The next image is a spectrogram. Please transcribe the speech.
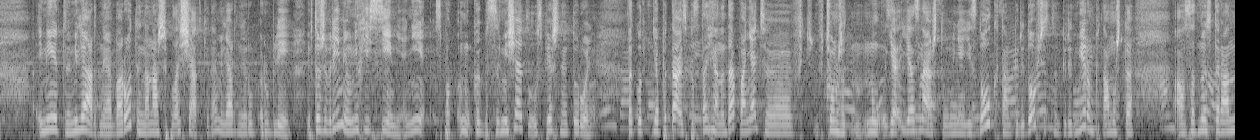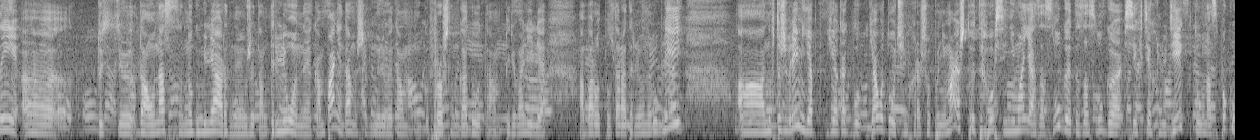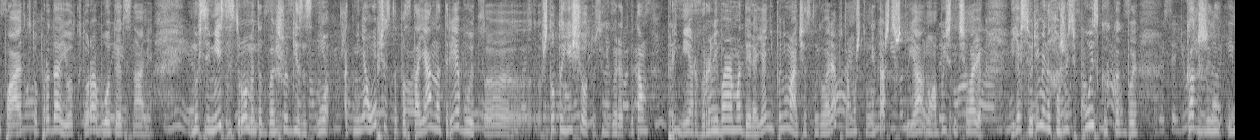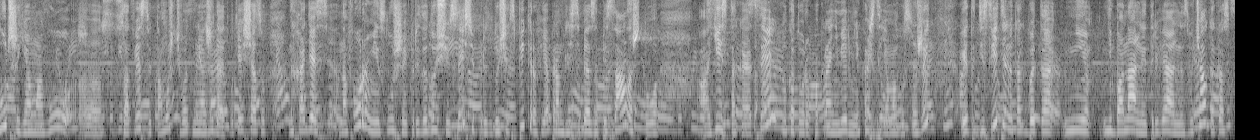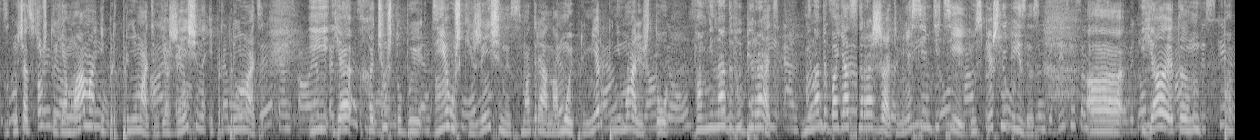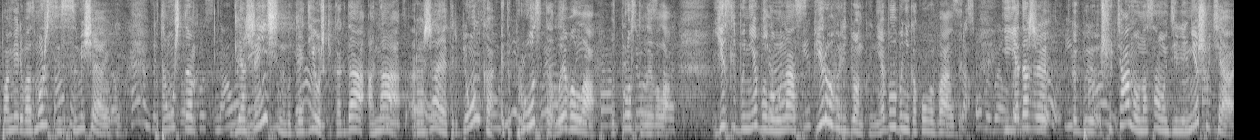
имеют миллиардные обороты на нашей площадке, да, миллиардные рублей. И в то же время у них есть семьи, они ну, как бы совмещают успешно эту роль. Так вот я пытаюсь постоянно, да, понять, э, в, в чем же, ну, я, я знаю, что у меня есть долг там перед обществом, перед миром, потому что, а, с одной стороны, а, то есть, э, да, у нас многомиллиардная, уже там триллионная компания, да, мы шагнули в этом, в прошлом году там перевалили оборот полтора триллиона рублей, а, но в то же время я, я как бы, я вот очень хорошо понимаю, что это вовсе не моя заслуга, это заслуга всех тех людей, кто у нас покупает, кто продает, кто работает с нами. Мы все вместе строим этот большой бизнес. Но от меня общество постоянно требует э, что-то еще. То есть они говорят, вы там пример, вы ролевая модель. А я не понимаю, честно говоря, потому что мне кажется, что я ну, обычный человек. И я все время нахожусь в поисках, как бы, как же лучше я могу э, соответствовать тому, чего от меня ожидает. Вот я сейчас вот, находясь на форуме и слушая предыдущую сессию, предыдущих спикеров, я прям для себя записала, что а, есть такая цель, ну, которую, по крайней мере, мне кажется, я могу служить. Это действительно, как бы это не, не банально и тривиально звучало, как раз заключается в том, что я мама и предприниматель, я женщина и предприниматель. И я хочу, чтобы девушки и женщины, смотря на мой пример, понимали, что вам не надо выбирать, не надо бояться рожать. У меня семь детей и успешный бизнес. А, я это ну, по, по мере возможности совмещаю. Потому что для женщины, вот для девушки, когда она рожает ребенка, это просто level up. Вот просто level up. Если бы не было у нас первого ребенка, не было бы никакого Wildberries. И я даже, как бы, шутя, но на самом деле не шутя,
